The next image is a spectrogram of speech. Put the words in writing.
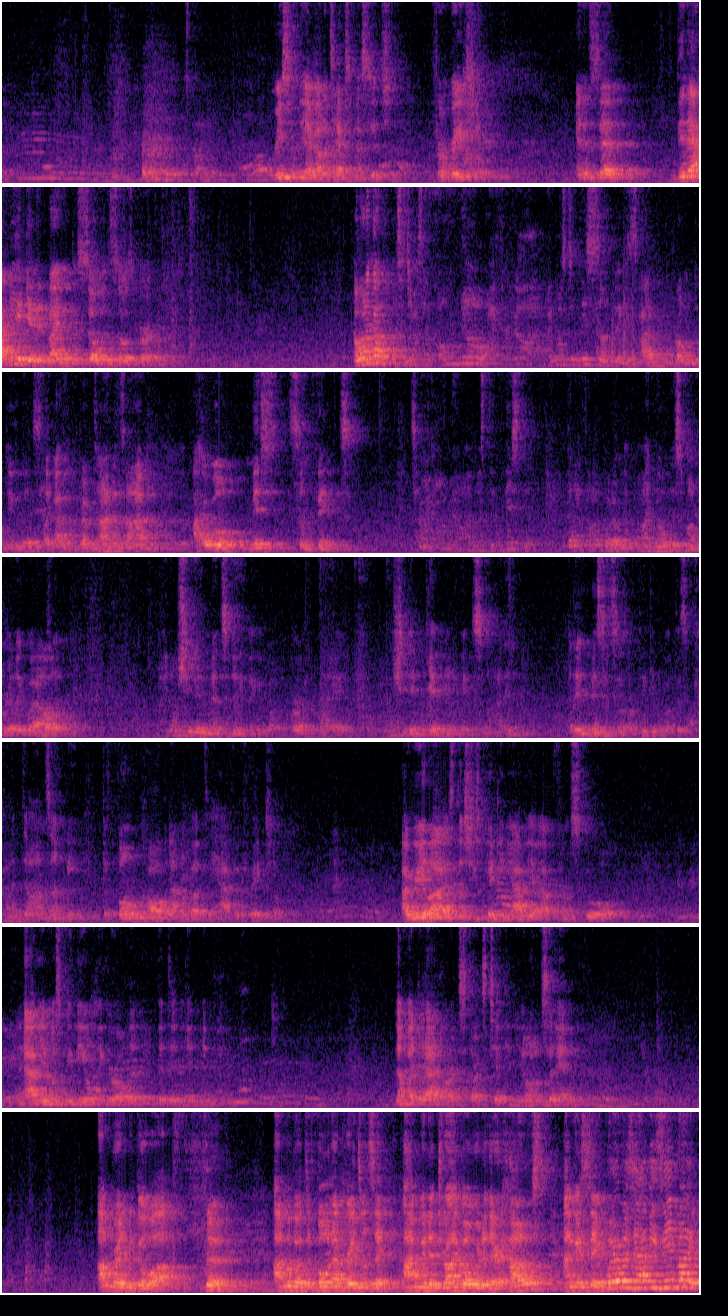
Recently, I got a text message from Rachel. And it said, Did Avia get invited to so and so's birthday? And when I got the message, I was like, oh no, I forgot. I must have missed something because I've been prone to do this. Like, I, from time to time, I will miss some things. So I'm like, oh no, I must have missed it. But. I'm like, well, I know this mom really well. And I know she didn't mention anything about the birthday. I know she didn't give me anything, so I didn't, I didn't miss it. So as I'm thinking about this, it kind of dawns on me the phone call that I'm about to have with Rachel. I realize that she's picking Avia up from school. And Avia must be the only girl that, that didn't get in. Now my dad heart starts ticking, you know what I'm saying? I'm ready to go off. I'm about to phone up Rachel and say, I'm going to drive over to their house. I'm going to say, Where was Abby's invite?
